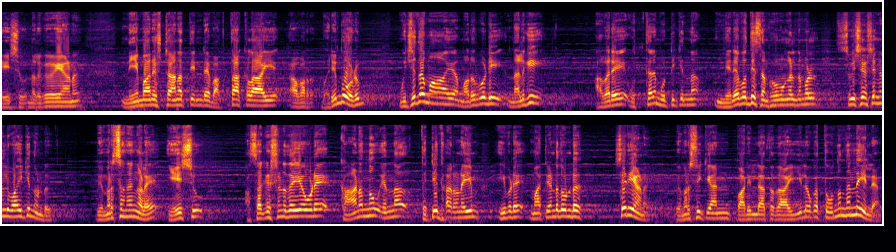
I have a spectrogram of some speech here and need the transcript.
യേശു നൽകുകയാണ്. നിയമാനുഷ്ഠാനത്തിന്റെ വക്താക്കളായി അവർ വരുമ്പോഴും ഉചിതമായ മറുപടി നൽകി അവരെ ഉത്തരം മുട്ടിക്കുന്ന നിരവധി സംഭവങ്ങൾ നമ്മൾ സുവിശേഷങ്ങളിൽ വായിക്കുന്നുണ്ട്. വിമർശനങ്ങളെ യേശു അസഹിഷ്ണുതയോടെ കാണുന്നു എന്ന തെറ്റിദ്ധാരണയും ഇവിടെ മാറ്റേണ്ടതുണ്ട്. ശരിയാണ്. വിമർശിക്കാൻ പാടില്ലാത്തതായി ഈ ലോകത്ത് ഒന്നും തന്നെയില്ല.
